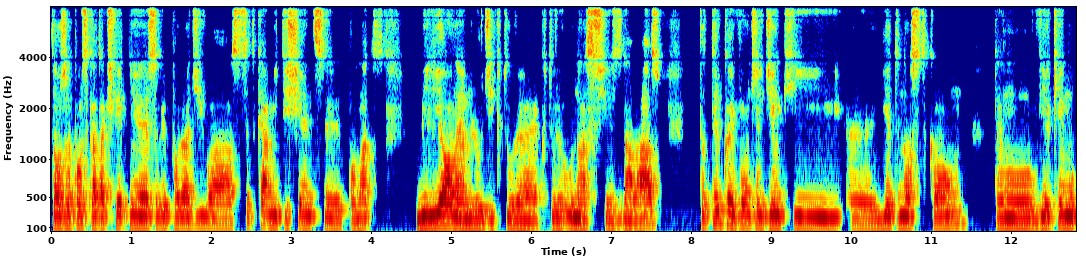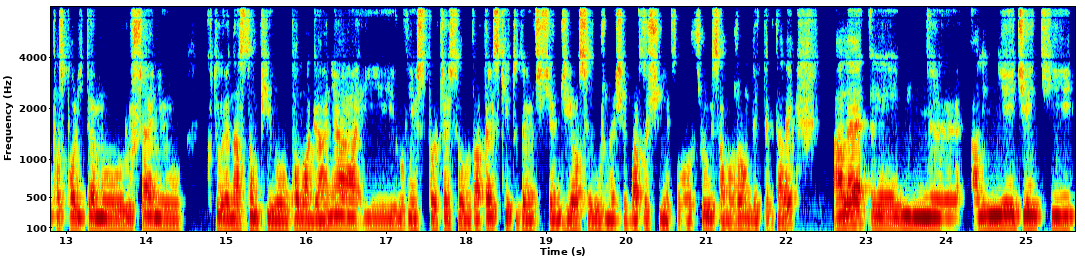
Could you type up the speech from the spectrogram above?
to, że Polska tak świetnie sobie poradziła z setkami tysięcy, ponad milionem ludzi, które, który u nas się znalazł, to tylko i wyłącznie dzięki e, jednostkom, temu wielkiemu pospolitemu ruszeniu, które nastąpiło, pomagania i również społeczeństwo obywatelskie, tutaj oczywiście NGOsy różne się bardzo silnie włączyły, samorządy i tak dalej, ale, ale nie dzięki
